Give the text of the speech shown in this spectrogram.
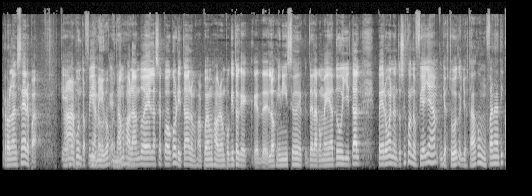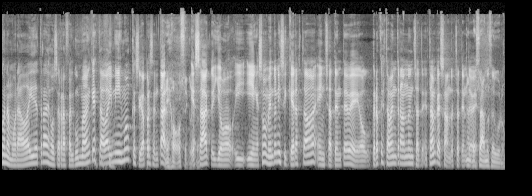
Roland Serpa que es Ah, de punto fijo. amigo, que amigo. hablando de él hace poco, ahorita a lo mejor podemos hablar un poquito que, que de los inicios de, de la comedia tuya y tal. Pero bueno, entonces cuando fui allá, yo estuve, yo estaba como un fanático enamorado ahí detrás de José Rafael Guzmán, que estaba ahí mismo, que se iba a presentar. Es José, claro. Exacto, y yo, y, y en ese momento ni siquiera estaba en Chatén TV, o creo que estaba entrando en Chatén, estaba empezando Chatén TV. Empezando seguro.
